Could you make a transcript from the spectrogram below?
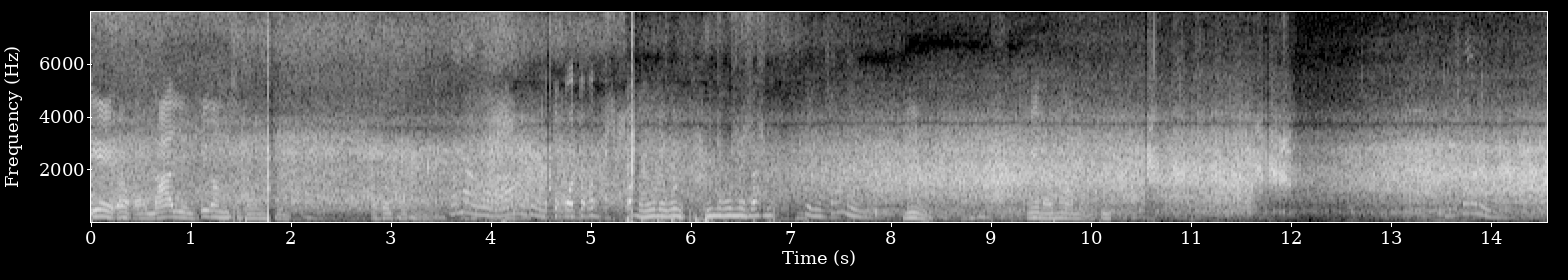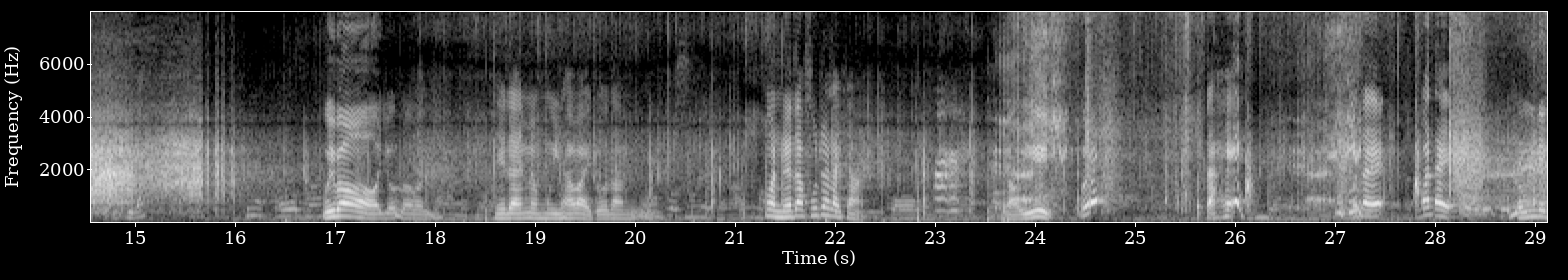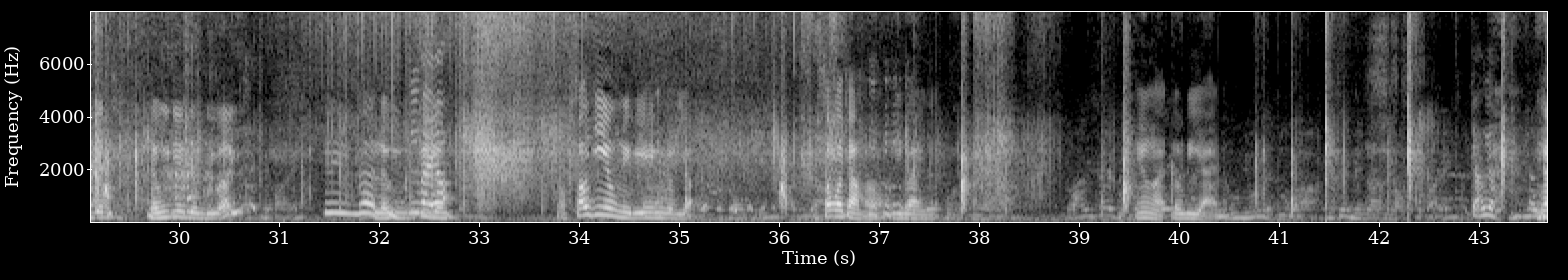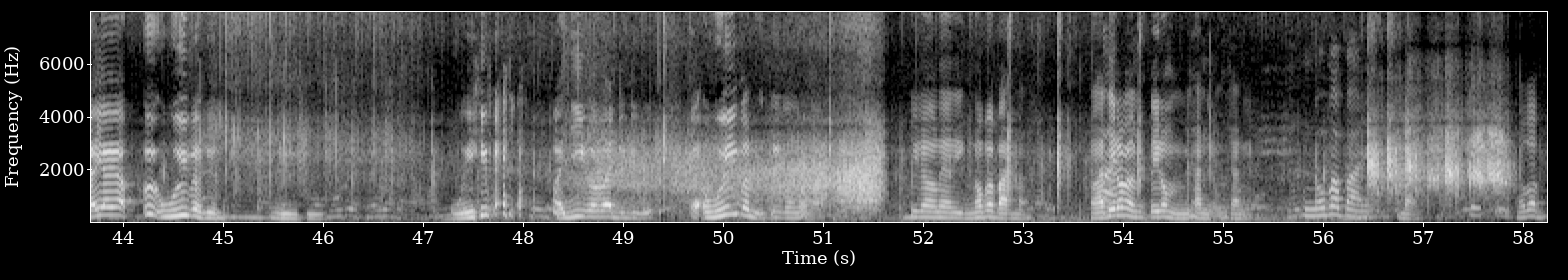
예, 어, 어, 라이, 빼가면 시간. 아까 잘. 까만 거 봐. 똑같, 똑같, 까만 오메, 오메, 오메, 오메, 라. 괜찮아. 응. 얘가 오메, 오메, 오메. quý bò vô rồi như đây mình mười hai bảy đô la mỹ còn nếu ta phút ra lại chẳng trời ơi what the heck what the what the လုံးနေပြန်လုံးနေပြန်ဒီပါငါလုံးဒီပါရောစောက်ကြည့်ရုံနေပြီဟင်းတို့ဒီကစောက်ကြမှာဒီပိုင်းနေငါလုံးရရတယ်နော်ကြောက်ရရရရအဝေးပဲလေဒီဒီဝေးပဲလားဘာကြီးဘာဘာဒီဒီအဝေးပဲလို့တီးကုန်တော့ပါပြီးတော့လည်းငေါ့ဘက်ပိုင်းမှာငါတေးတော့မတေးတော့မချမ်းနေတော့မချမ်းနေနောဘပါလေမငေါ့ဘက်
